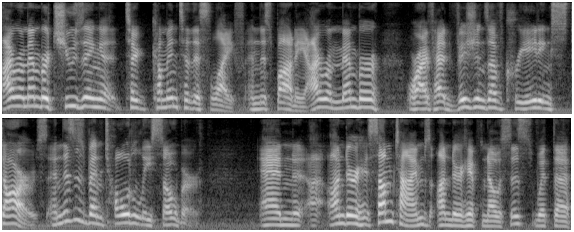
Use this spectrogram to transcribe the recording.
I remember choosing to come into this life and this body. I remember, or I've had visions of creating stars, and this has been totally sober. And uh, under sometimes under hypnosis with the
